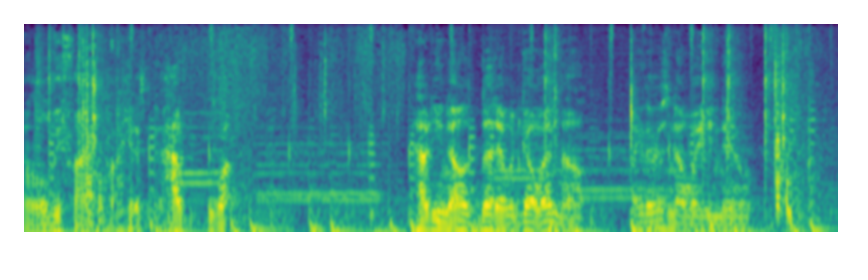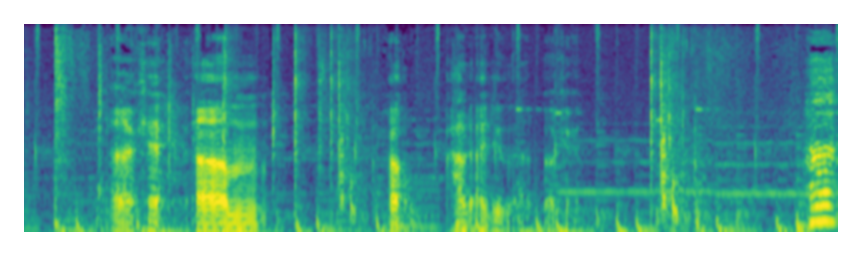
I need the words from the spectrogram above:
And we'll be fine. How, what? How do you know that it would go in, though? Like, there is no way you knew. Okay, um... Oh, how did I do that? Okay. Huh?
